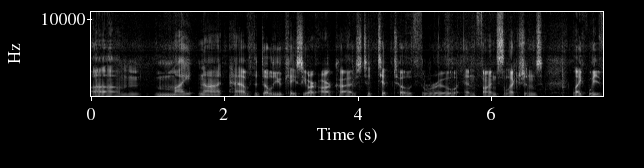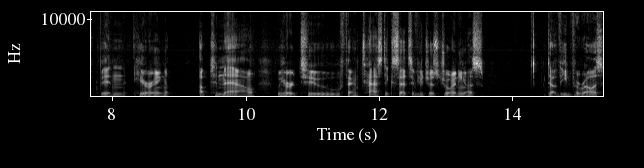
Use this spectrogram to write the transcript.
um, might not have the WKCR archives to tiptoe through and find selections like we've been hearing up to now. We heard two fantastic sets if you're just joining us. David Virelles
